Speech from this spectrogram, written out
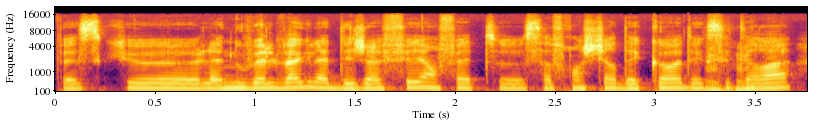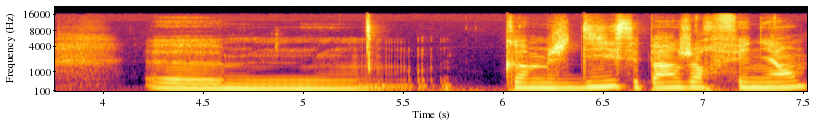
parce que la nouvelle vague l'a déjà fait, en fait, euh, s'affranchir des codes, etc. Euh, comme je dis, c'est pas un genre feignant.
